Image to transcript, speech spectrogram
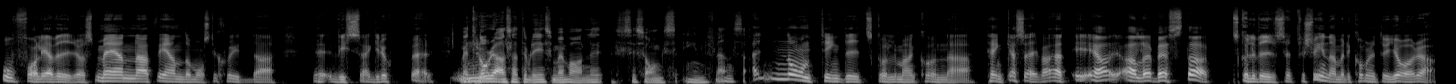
ofarliga virus, men att vi ändå måste skydda eh, vissa grupper. Men tror du alltså att det blir som en vanlig säsongsinfluensa? Någonting dit skulle man kunna tänka sig. Va? Att I allra bästa skulle viruset försvinna, men det kommer det inte att göra.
